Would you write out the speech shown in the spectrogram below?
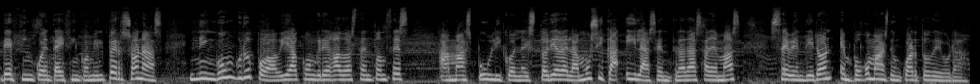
de 55.000 personas. Ningún grupo había congregado hasta entonces a más público en la historia de la música y las entradas además se vendieron en poco más de un cuarto de hora.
